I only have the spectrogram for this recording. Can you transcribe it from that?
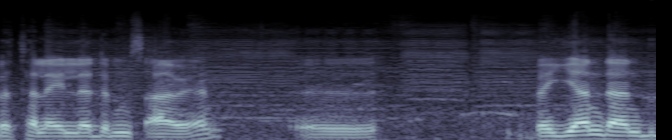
በተለይ ለድምፃውያን በእያንዳንዱ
